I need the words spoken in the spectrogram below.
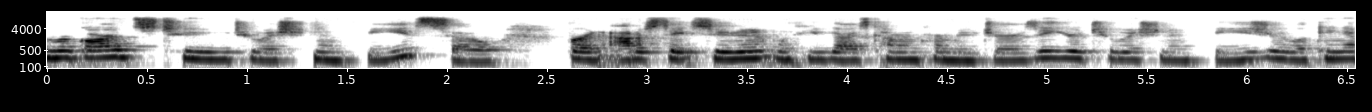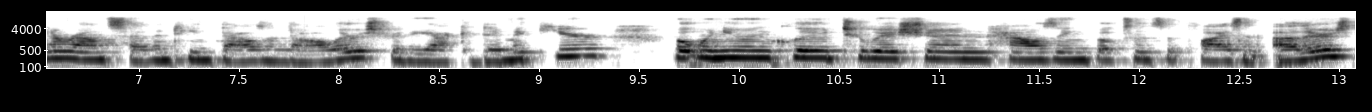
In regards to tuition and fees, so for an out-of-state student with you guys coming from New Jersey, your tuition and fees, you're looking at around $17,000 for the academic year. But when you include tuition, housing, books and supplies, and others,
